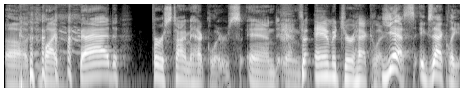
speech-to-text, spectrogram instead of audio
uh, by bad first time hecklers, and and So amateur heckler. yes, exactly.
